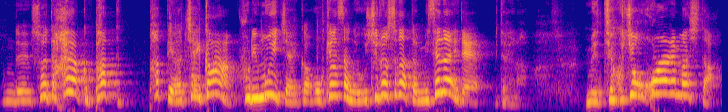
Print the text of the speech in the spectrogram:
ほんで、そうやって早くパッて、パッてやっちゃいかん振り向いちゃいかんお客さんに後ろ姿見せないでみたいな。めちゃくちゃ怒られました。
